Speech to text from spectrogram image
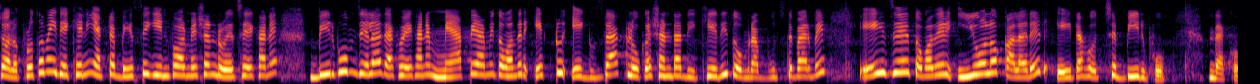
চলো, প্রথমেই দেখে নিই একটা বেসিক ইনফরমেশন রয়েছে এখানে। বীরভূম জেলা দেখো, এখানে ম্যাপে আমি তোমাদের একটু এক্স্যাক্ট লোকেশনটা দেখিয়ে দিই, তোমরা বুঝতে পারবে। এই যে তোমাদের ইয়েলো কালারের এইটা হচ্ছে বীরভূম। দেখো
